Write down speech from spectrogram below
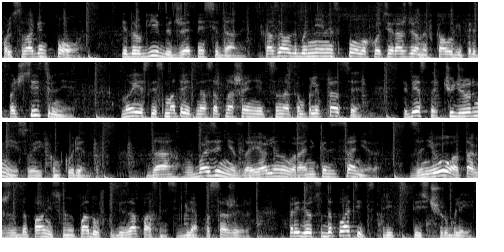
Volkswagen Polo и другие бюджетные седаны. Казалось бы, немец Polo, хоть и рожденный в Калуге, предпочтительнее, но если смотреть на соотношение цена-комплектация, Веста чуть жирнее своих конкурентов. Да, в базе нет заявленного ранее кондиционера. За него, а также за дополнительную подушку безопасности для пассажира придется доплатить 30 тысяч рублей.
